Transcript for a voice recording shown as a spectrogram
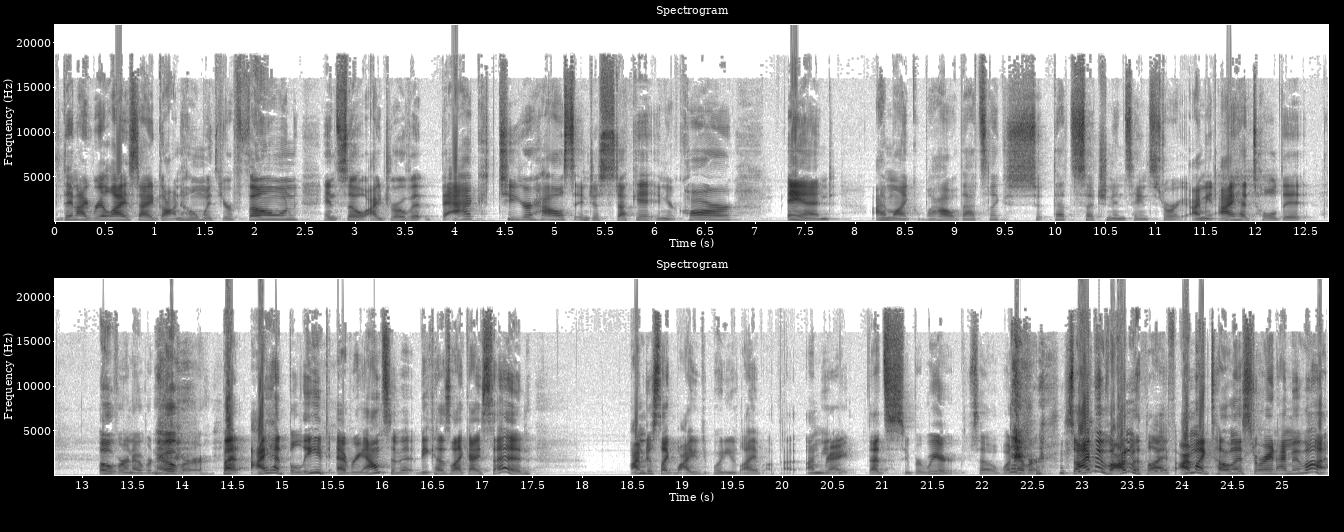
then I realized I had gotten home with your phone. And so I drove it back to your house and just stuck it in your car. And I'm like, wow, that's like, su- that's such an insane story. I mean, I had told it over and over and over, but I had believed every ounce of it because, like I said, I'm just like, why would you lie about that? I mean, Right. that's super weird. So, whatever. so, I move on with life. I'm like telling this story and I move on.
